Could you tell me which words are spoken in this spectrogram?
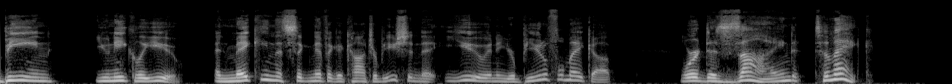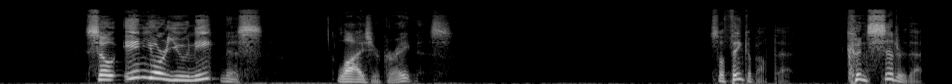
being uniquely you and making the significant contribution that you and in your beautiful makeup were designed to make. So, in your uniqueness lies your greatness. So, think about that. Consider that.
